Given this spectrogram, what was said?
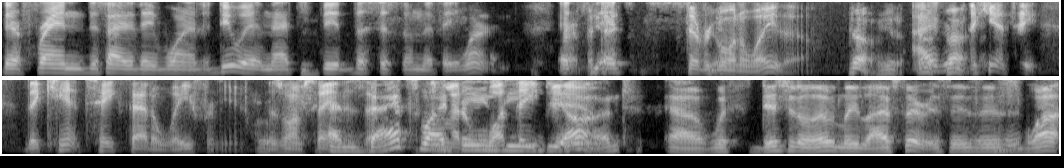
their friend decided they wanted to do it and that's the the system that they learned it's but that- it's It's never going away though. no, you know, I no, it's agree. not. They can't take they can't take that away from you. That's what I'm saying. and is that that's why no matter D&D what they do, Beyond uh, with digital only live services is Mm-hmm. why.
